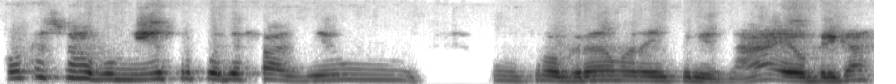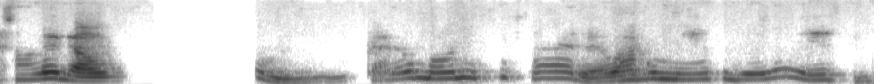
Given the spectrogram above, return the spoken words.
Qual que é o seu argumento para poder fazer um, um programa na empresa? Ah, é obrigação legal. O cara é o mal necessário, é o argumento dele é esse.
